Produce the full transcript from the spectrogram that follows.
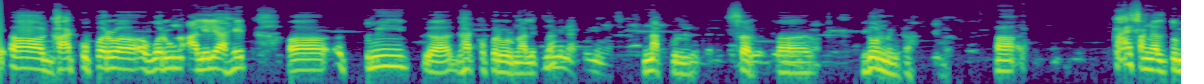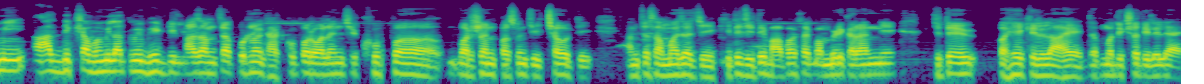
घाटकोपर वरून आलेले आहेत. तुम्ही घाटकोपरवरून आलेत ना? नागपूर सर. दोन मिनिटं. काय सांगाल तुम्ही? आज दीक्षाभूमीला तुम्ही भेट दिली. आज आमच्या पूर्ण घाटकोपरवाल्यांची खूप वर्षांपासूनची इच्छा होती. आमच्या समाजाची की ते जिथे बाबासाहेब आंबेडकरांनी जिथे हे केलेलं आहे धम्मदीक्षा दिलेली आहे.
